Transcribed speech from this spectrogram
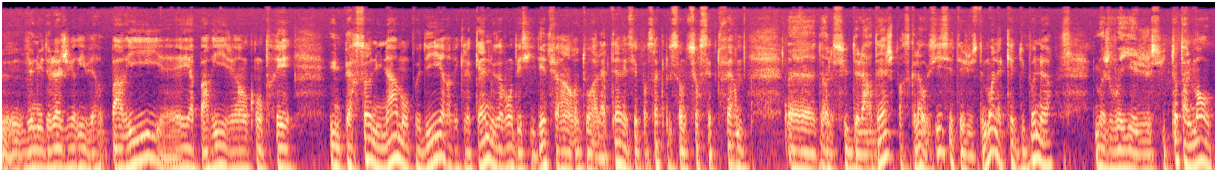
euh, venu de l'Algérie vers Paris. Et à Paris, j'ai rencontré une personne, une âme, on peut dire, avec laquelle nous avons décidé de faire un retour à la terre. Et c'est pour ça que nous sommes sur cette ferme euh, dans le sud de l'Ardèche, parce que là aussi, c'était justement la quête du bonheur. Moi, je voyais, je suis totalement,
